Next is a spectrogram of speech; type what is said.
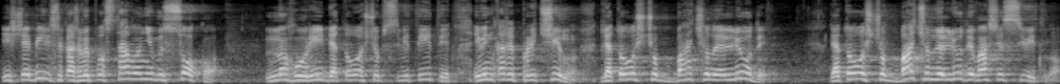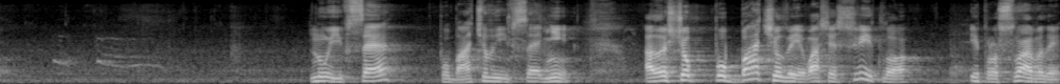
І ще більше каже, ви поставлені високо на горі для того, щоб світити. І він каже причину для того, щоб бачили люди, для того, щоб бачили люди ваше світло. Ну і все, побачили і все, ні. Але щоб побачили ваше світло і прославили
